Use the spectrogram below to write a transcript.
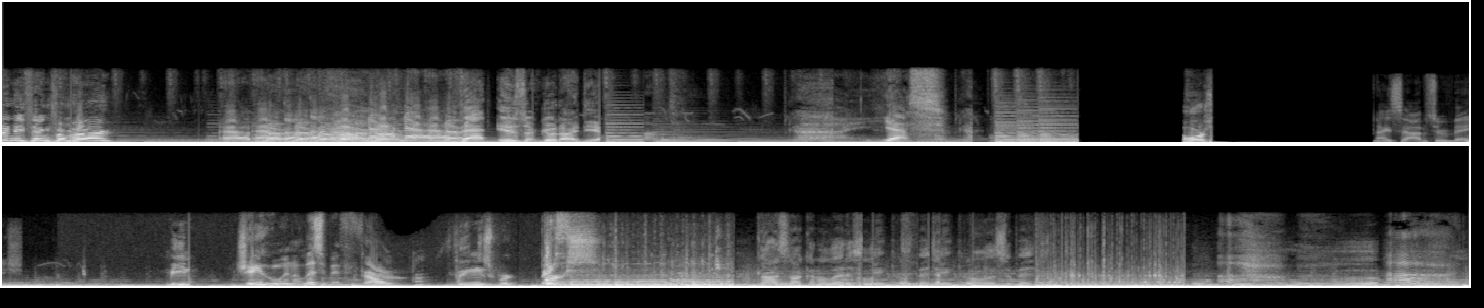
anything from her? Abner, That is a good idea. Yes. Horse. Nice observation. Me Jehu and Elizabeth. found things were worse. God's not gonna let us escape, Elizabeth. Jehu!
